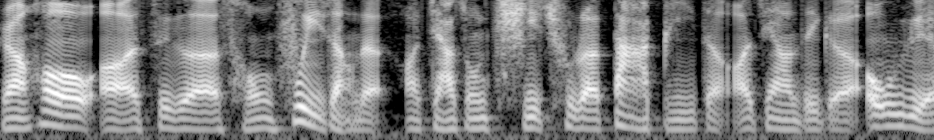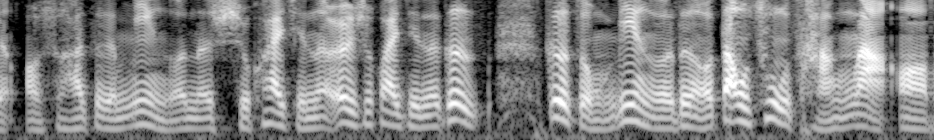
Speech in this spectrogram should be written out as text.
然后呃这个从副议长的啊家中提出了大笔的啊这样的一个欧元啊，说他这个面额呢十块钱的、二十块钱的各各种面额的到处藏了啊。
